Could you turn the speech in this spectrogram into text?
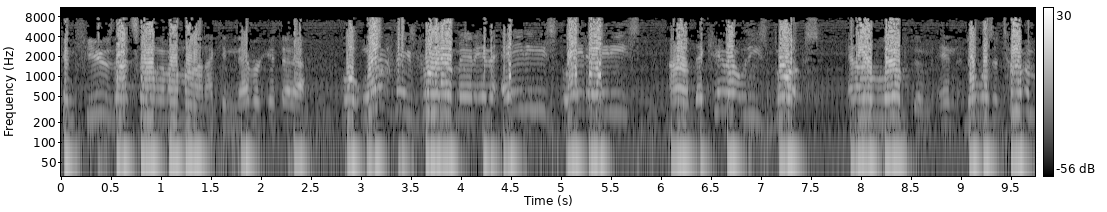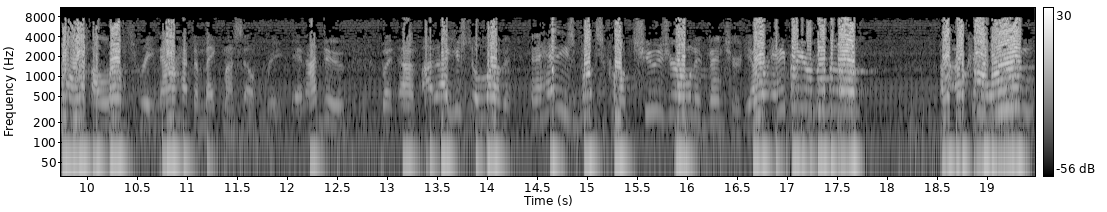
confuse that song in my mind? I can never get that out. Well, one of the things growing up, man, in the 80s, late 80s, um, they came out with these books, and I loved them. And there was a time in my life I loved to read. Now I have to make myself read, and I do. But um, I, I used to love it. And I had these books called Choose Your Own Adventure. Do y'all, anybody remember those? Uh, okay, one,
